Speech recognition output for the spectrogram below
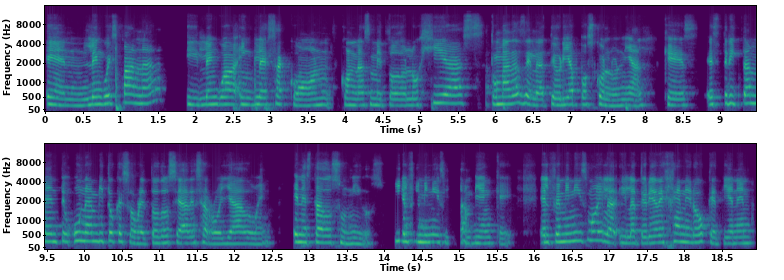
en lengua hispana y lengua inglesa con, con las metodologías tomadas de la teoría postcolonial, que es estrictamente un ámbito que sobre todo se ha desarrollado en en Estados Unidos. Y el feminismo también, que el feminismo y la, y la teoría de género que tienen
